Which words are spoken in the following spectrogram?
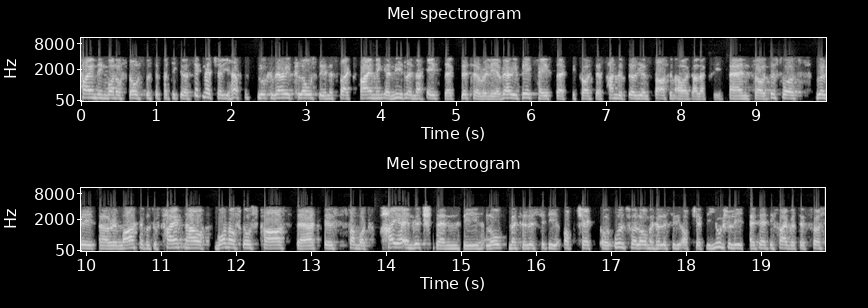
finding one of those with a particular signature, you have to look very closely. And it's like finding a needle in a haystack, literally a very big haystack because there's 100 billion stars in our galaxy. And so this was really uh, remarkable to find now one of those stars that is somewhat higher enriched than the low metallicity object or ultra low metallicity object we usually identify with the first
